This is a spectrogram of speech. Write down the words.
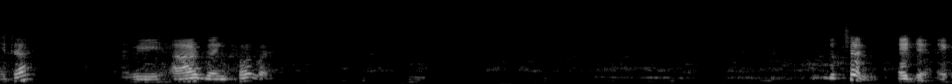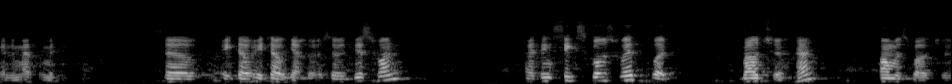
eta. We are going for what? Buchan. এই যে এখানে ম্যাথমেটিক্স সো এটাও এটাও গেল সো দিস ওয়ান আই থিঙ্ক সিক্স গোস উইথ হোয়াট বাউচার হ্যাঁ থমাস বাউচার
